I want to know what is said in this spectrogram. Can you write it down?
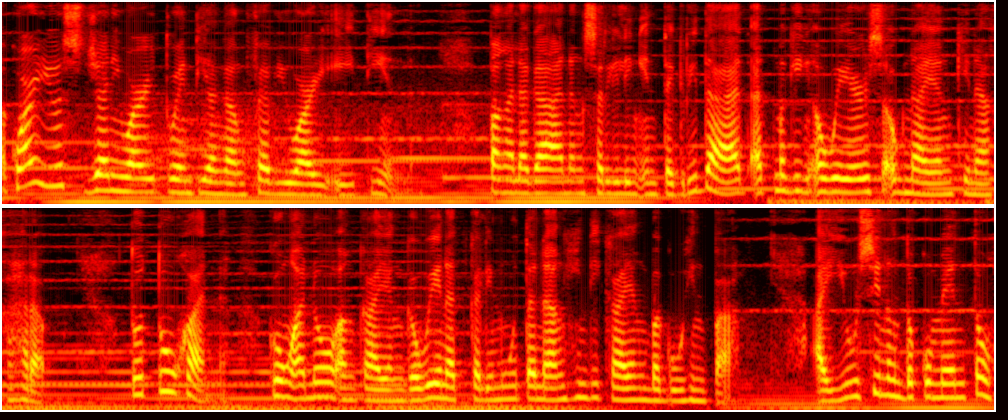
Aquarius, January 20 hanggang February 18. Pangalagaan ng sariling integridad at maging aware sa ugnayang kinakaharap. Tutukan kung ano ang kayang gawin at kalimutan na ang hindi kayang baguhin pa. Ayusin ang dokumento,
